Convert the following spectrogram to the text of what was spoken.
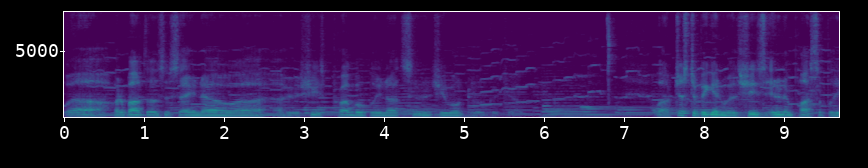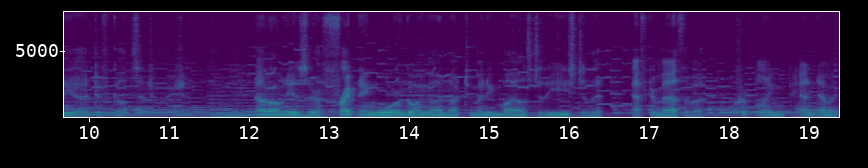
Well, what about those who say no, uh, she's probably not suited, she won't do a good job? Well, just to begin with, she's in an impossibly uh, difficult situation. Not only is there a frightening war going on not too many miles to the east in the aftermath of a crippling pandemic,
